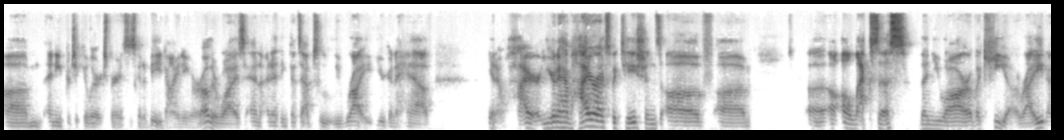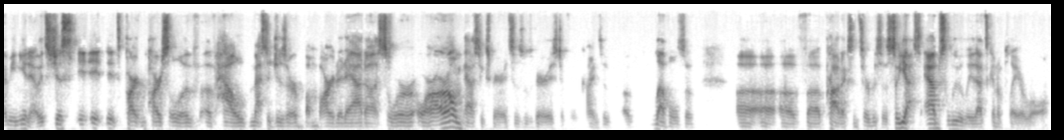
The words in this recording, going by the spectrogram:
um, any particular experience is going to be, dining or otherwise. And, and I think that's absolutely right. You're going to have, you know, higher, you're going to have higher expectations of, um, uh, a Lexus than you are of a Kia, right? I mean, you know, it's just it, it, it's part and parcel of of how messages are bombarded at us, or or our own past experiences with various different kinds of, of levels of uh, uh of uh, products and services. So yes, absolutely, that's going to play a role.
